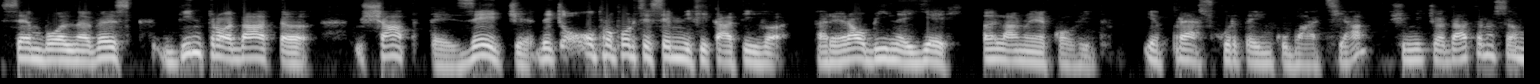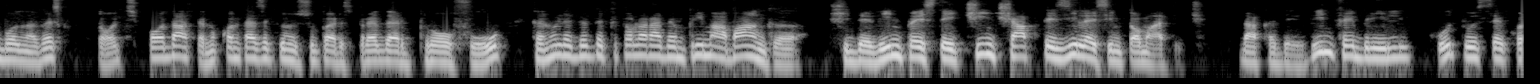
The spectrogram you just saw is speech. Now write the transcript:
se îmbolnăvesc dintr-o dată 7, 10, deci o, o proporție semnificativă, care erau bine ieri, ăla nu e COVID. E prea scurtă incubația și niciodată nu se îmbolnăvesc toți odată. Nu contează că e un super spreader profu, că nu le dă decât o lor în prima bancă și devin peste 5-7 zile simptomatici. Dacă devin febrili, cu tuse, cu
